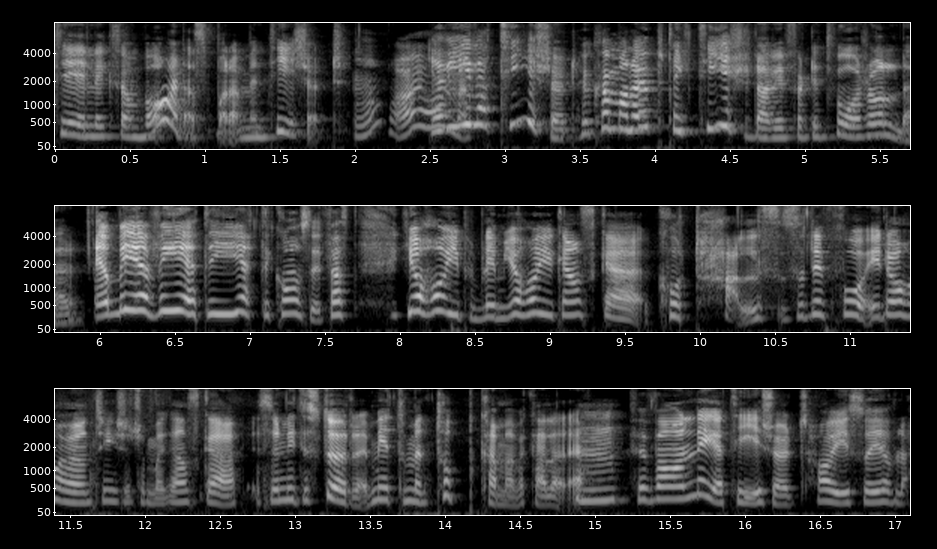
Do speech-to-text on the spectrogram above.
till liksom vardags bara med en t-shirt. Mm, ja, jag Jag gillar t-shirt. Hur kan man ha upptäckt t-shirtar vid 42 års ålder? Ja men jag vet, det är jättekonstigt. Fast jag har ju problem, jag har ju ganska kort hals. Så det får, idag har jag en t-shirt som är ganska, som är lite större, mer som en topp kan man väl kalla det. Mm. För vanliga t-shirts har ju så jävla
